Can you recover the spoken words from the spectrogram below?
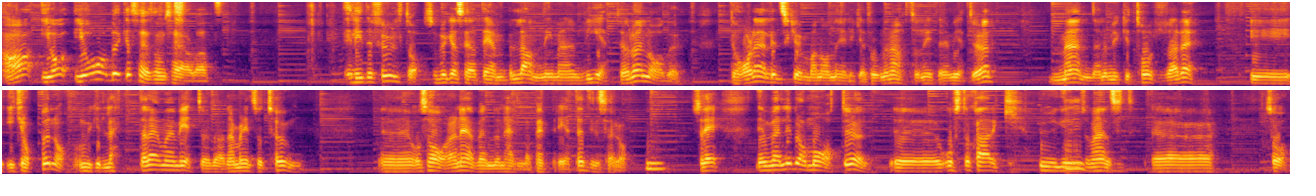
Ja, jag, jag brukar säga som så här då att lite fult då, så brukar jag säga att det är en blandning mellan en veteöl och en lager. Du har det här lite skumma non tonerna som heter en veteöl. Men den är mycket torrare i, i kroppen då. Och mycket lättare än vad en veteöl då. Den blir inte så tung. Eh, och så har den även den här lilla pepprigheten till sig då. Så det, det är en väldigt bra matöl. Eh, ost och chark, hur grym som helst. Eh, så.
